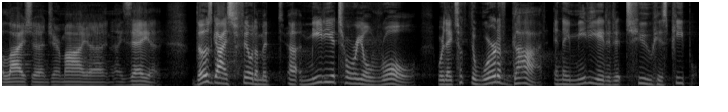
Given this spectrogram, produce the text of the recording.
Elijah and Jeremiah and Isaiah, those guys filled a, uh, a mediatorial role where they took the word of God and they mediated it to his people.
